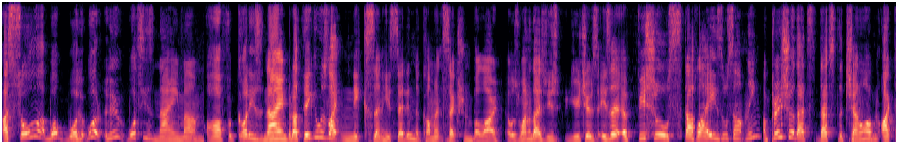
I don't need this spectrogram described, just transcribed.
I saw what what what who what's his name? Um, oh, I forgot his name, but I think it was like Nixon. He said in the comment section below. It was one of those YouTubes. Is it official stuff plays or something? I'm pretty sure that's that's the channel. I'm like,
